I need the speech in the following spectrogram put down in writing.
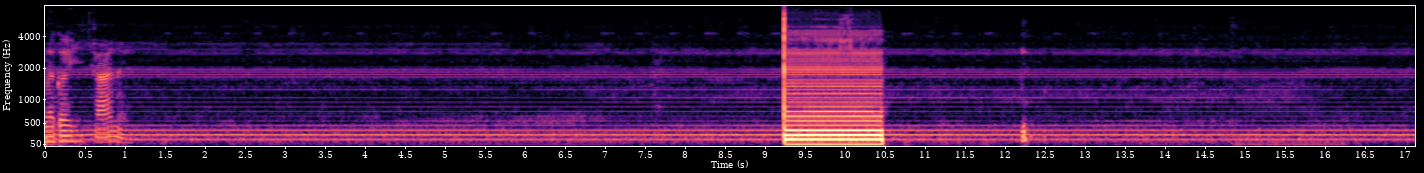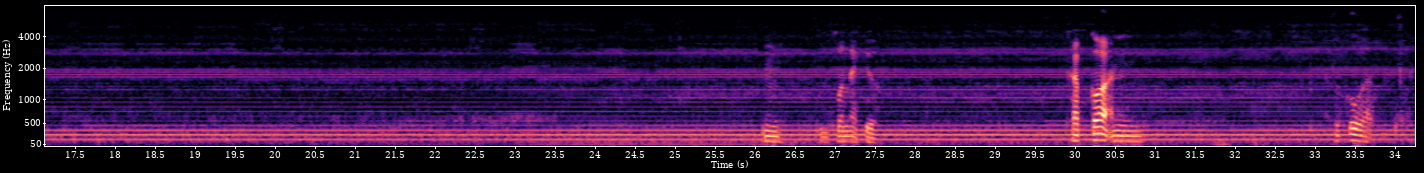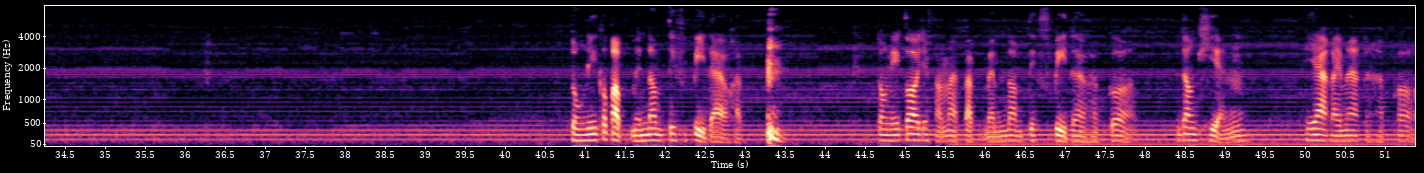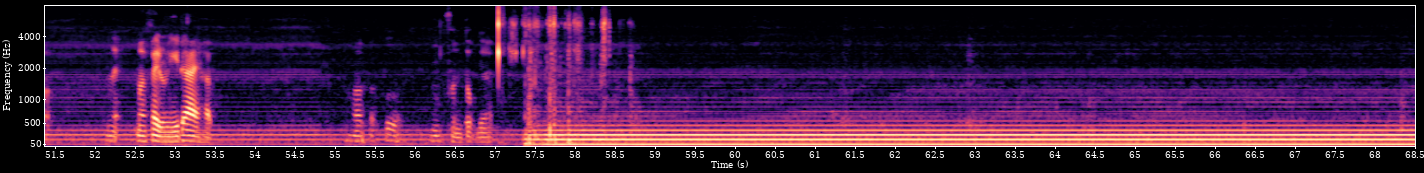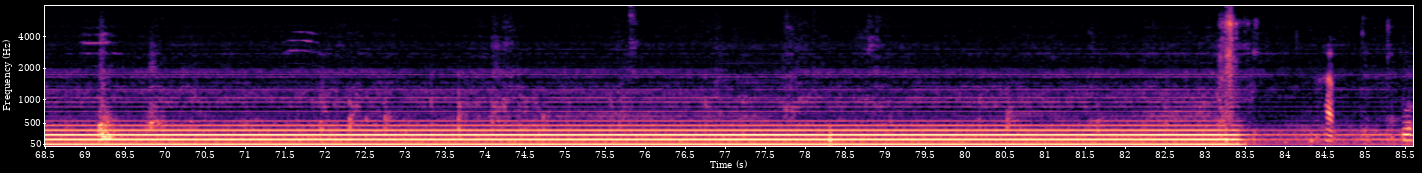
แล้วก็ช้าหน่อยอืมผมคนแรกเดียวครับ ก็อันสักครู่ครับตรงนี้ก็ปรับเมนนอมติกสปีดได้แล้วครับ ตรงนี้ก็จะสามารถปรับแรนดอมติ๊กสปีดได้ครับ ก็ไม่ต้องเขียนให้ยากอะไรมากนะครับ ก็เนี่ยมาใส่ตรงนี้ได้ครับรอสักครู่อืมฝนตกเยอะ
